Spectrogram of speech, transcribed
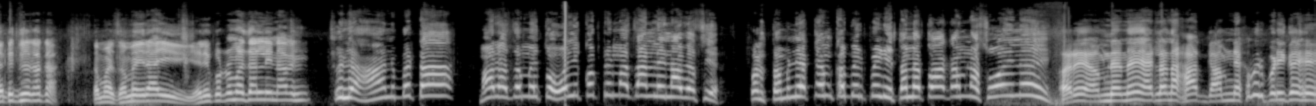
એ કીધું કાકા. તમારે જમાઈ રાઈ હેલિકોપ્ટરમાં જાન લઈને આવે એટલે હાન બટા મારા જમાઈ તો હેલિકોપ્ટરમાં જાન લઈને આવે છે. પણ તમને કેમ ખબર પડી? તમે તો આ ગામના સોય નહીં. અરે અમને નહીં આટલાના હાથ ગામને ખબર પડી ગઈ હે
